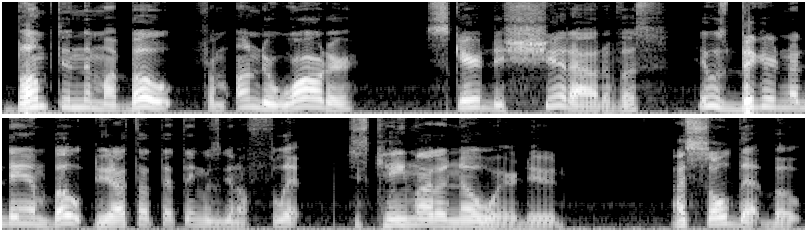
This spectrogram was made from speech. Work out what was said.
bumped into my boat from underwater, scared the shit out of us. It was bigger than a damn boat, dude. I thought that thing was gonna flip. Just came out of nowhere, dude. I sold that boat.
